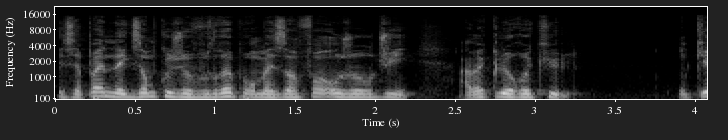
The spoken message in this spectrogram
Et c'est pas un exemple que je voudrais pour mes enfants aujourd'hui, avec le recul. Ok?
